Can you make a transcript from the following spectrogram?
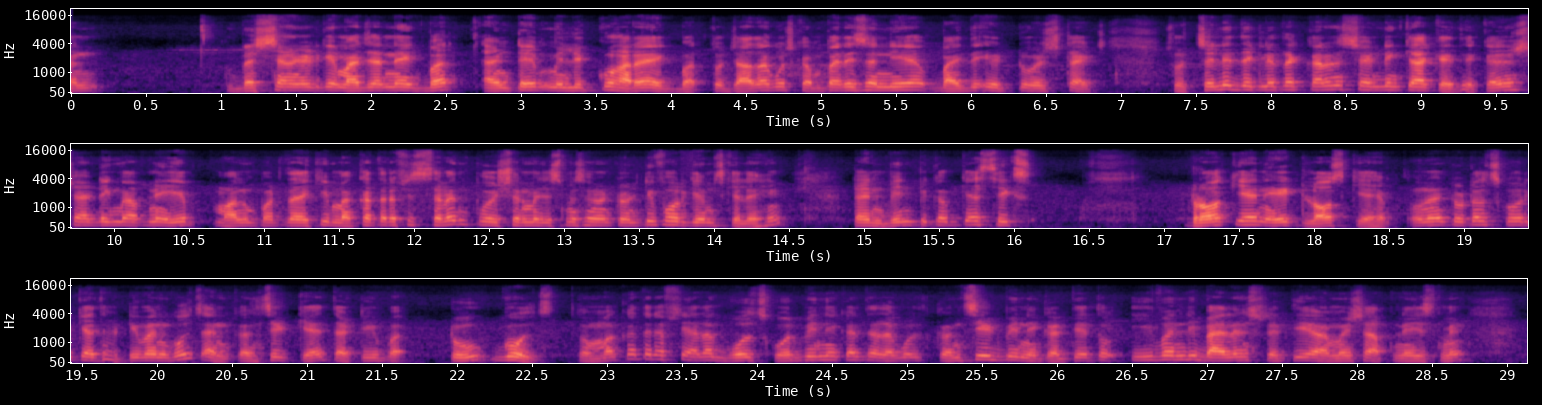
वेस्ट यूनाइटेड के मैनेजर ने एक बार एंटे मिलिक को हराया एक बार। तो ज़्यादा कुछ कंपैरिजन नहीं है by the head to start so चलिए देख लेते हैं करंट स्टैंडिंग क्या कहते हैं। करंट स्टैंडिंग में आपने ये मालूम पड़ता है कि मक्का तरफ़ से सेवन्थ पोजीशन में जिसमें से उन्होंने ट्वेंटी फोर गेम्स खेले हैं टेन विन पिकअप किया सिक्स ड्रॉ किया एंड एट लॉस किया है। उन्होंने टोटल स्कोर किया thirty one goals and concede किया है थर्टी टू गोल्स तो मक्का तरफ़ से ज़्यादा गोल स्कोर भी नहीं करते, ज़्यादा गोल कंसीड भी नहीं करती है तो इवनली बैलेंस रहती है हमेशा अपने इसमें।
